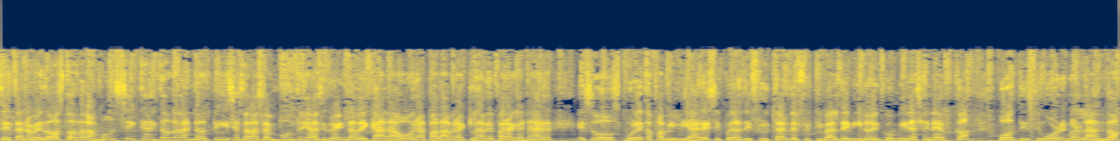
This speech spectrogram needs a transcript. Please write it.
Z92, toda la música y todas las noticias a las en punto y a las y 30 de cada hora. Palabra clave para ganar esos boletos familiares y puedas disfrutar del Festival de Vino y Comidas en Epcot, Walt Disney World en Orlando,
